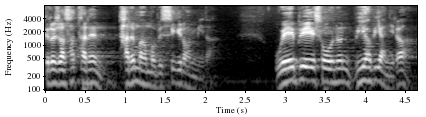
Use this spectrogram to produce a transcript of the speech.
그러자 사탄은 다른 방법을 쓰기로 합니다. 외부에서 오는 위협이 아니라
